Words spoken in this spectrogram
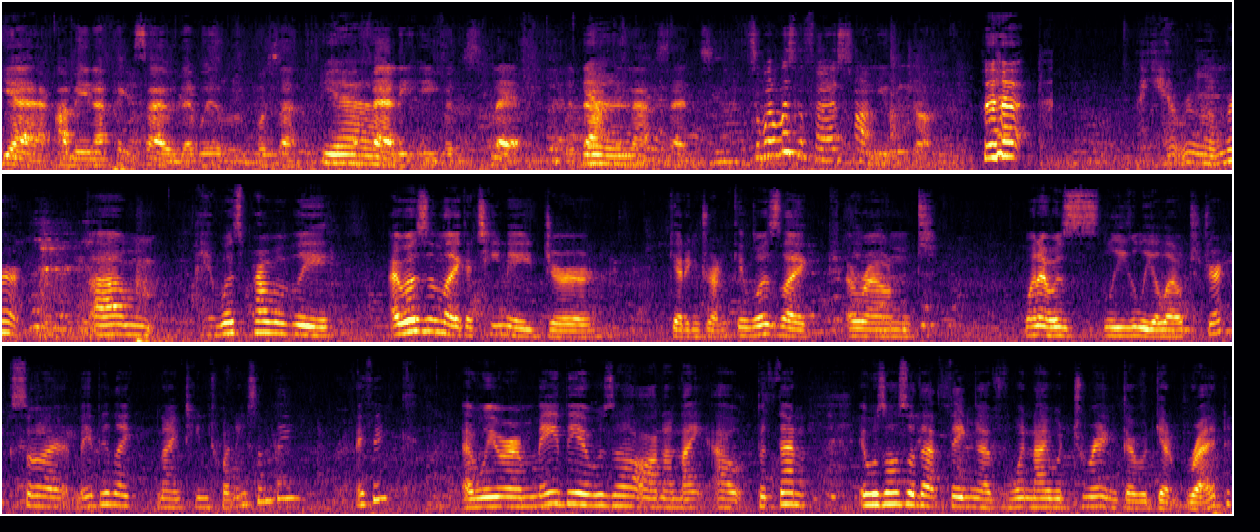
yeah, I mean, I think so. There was a, Yeah. a fairly even split with that in that sense. So, when was the first time you were drunk? I can't remember. Um, it was probably I wasn't like a teenager getting drunk. It was like around when I was legally allowed to drink. So I, maybe like 1920 something, I think. And we were maybe it was on a night out, but then it was also that thing of when I would drink, I would get red.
